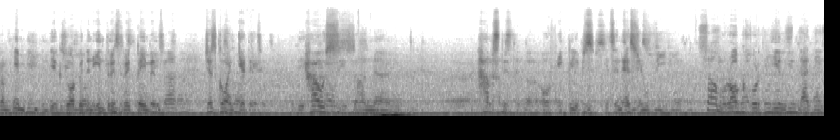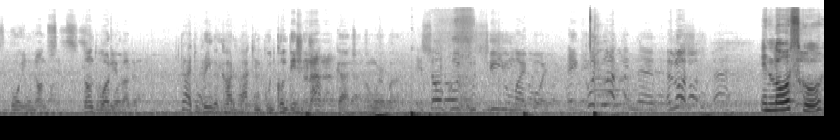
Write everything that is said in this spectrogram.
from him in the exorbitant interest rate payments. Just go and get it. The house is on uh, uh, Hampstead uh, off Eclipse. It's an SUV. Some Rockford Hills daddy's boy nonsense. Don't worry about it. Try to bring the car back in good condition, huh? Gotcha, don't worry about it. It's so good to see you, my boy. Hey, good luck in uh, law school. In law school?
